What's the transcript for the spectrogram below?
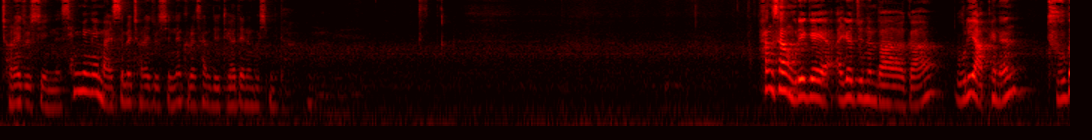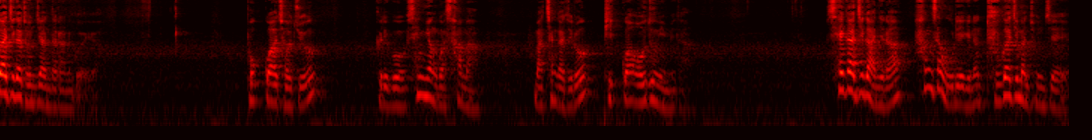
전해줄 수 있는 생명의 말씀을 전해줄 수 있는 그런 사람들이 되어야 되는 것입니다. 항상 우리에게 알려주는 바가 우리 앞에는 두 가지가 존재한다라는 거예요. 복과 저주, 그리고 생명과 사망. 마찬가지로 빛과 어둠입니다. 세 가지가 아니라 항상 우리에게는 두 가지만 존재해요.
